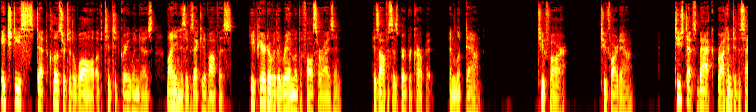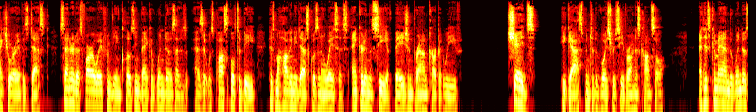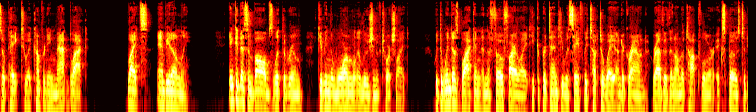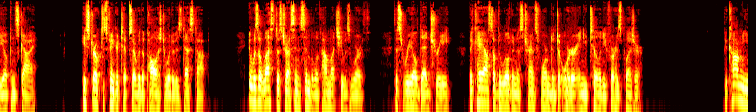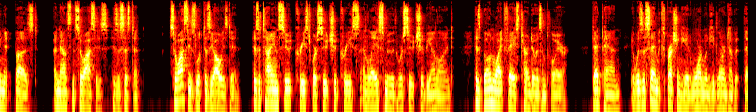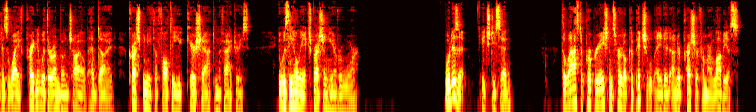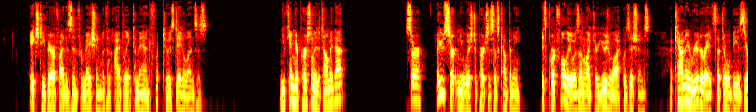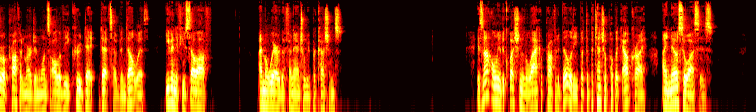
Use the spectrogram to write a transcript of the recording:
HD stepped closer to the wall of tinted gray windows, lining his executive office. He peered over the rim of the false horizon, his office's Berber carpet, and looked down. Too far. Too far down. Two steps back brought him to the sanctuary of his desk. Centered as far away from the enclosing bank of windows as, as it was possible to be, his mahogany desk was an oasis, anchored in the sea of beige and brown carpet weave. Shades! he gasped into the voice receiver on his console. At his command, the windows opaque to a comforting matte black. Lights, ambient only. Incandescent bulbs lit the room, giving the warm illusion of torchlight. With the windows blackened and the faux firelight, he could pretend he was safely tucked away underground rather than on the top floor, exposed to the open sky. He stroked his fingertips over the polished wood of his desktop. It was a less distressing symbol of how much he was worth. This real dead tree, the chaos of the wilderness transformed into order and utility for his pleasure. The comm unit buzzed, announcing Soasis, his assistant. Soasis looked as he always did, his Italian suit creased where suit should crease and lay smooth where suit should be unlined. His bone-white face turned to his employer. Deadpan, it was the same expression he had worn when he'd learned of it that his wife, pregnant with their unborn child, had died, crushed beneath a faulty gear shaft in the factories. It was the only expression he ever wore. What is it? HD said. The last appropriations hurdle capitulated under pressure from our lobbyists. HD verified his information with an eye blink command to his data lenses. And you came here personally to tell me that? Sir, are you certain you wish to purchase this company? Its portfolio is unlike your usual acquisitions. Accounting reiterates that there will be a zero profit margin once all of the accrued de- debts have been dealt with, even if you sell off. I'm aware of the financial repercussions. It's not only the question of the lack of profitability, but the potential public outcry. I know SOAS is.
